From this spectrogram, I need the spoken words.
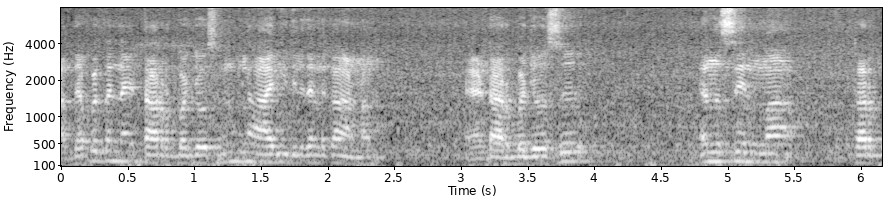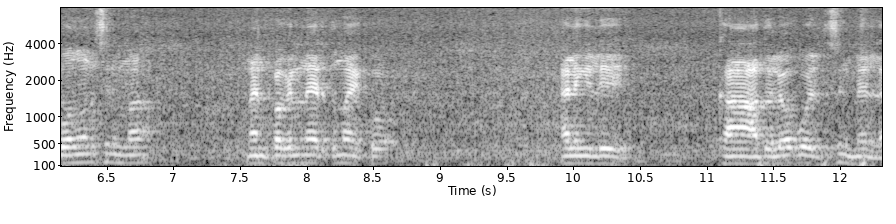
അതേപോലെ തന്നെ ടർബോ ജോസ് നിങ്ങൾ ആ രീതിയിൽ തന്നെ കാണണം. ടർബ ജോസ് എന്ന സിനിമ ടർബോ എന്ന് പറഞ്ഞ സിനിമ നൻപകൽ നേരത്ത് മയക്കോ അല്ലെങ്കിൽ കാതലോ പോലത്തെ സിനിമയല്ല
